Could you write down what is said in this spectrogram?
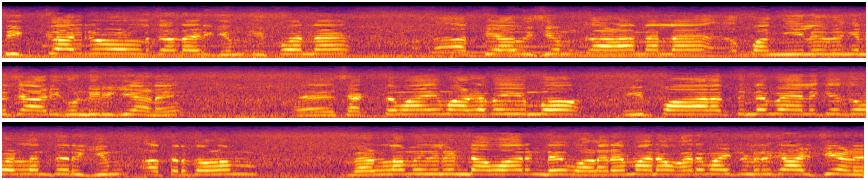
തിക്കായിട്ടുള്ള വെള്ളച്ചാട്ടമായിരിക്കും ഇപ്പൊ തന്നെ അത്യാവശ്യം കാണാൻ നല്ല ഭംഗിയിൽ ഇതിങ്ങനെ ചാടിക്കൊണ്ടിരിക്കുകയാണ്. ശക്തമായി മഴ പെയ്യുമ്പോൾ ഈ പാലത്തിന്റെ മേലേക്കൊക്കെ വെള്ളം തെറിക്കും. അത്രത്തോളം വെള്ളം ഇതിലുണ്ടാവാറുണ്ട്. വളരെ മനോഹരമായിട്ടുള്ളൊരു കാഴ്ചയാണ്.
